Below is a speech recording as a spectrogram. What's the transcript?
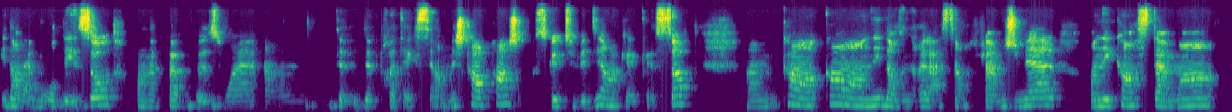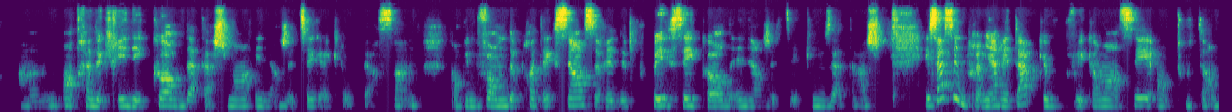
et dans l'amour des autres, on n'a pas besoin euh, de, protection. Mais je comprends ce que tu veux dire en quelque sorte. Quand, quand on est dans une relation flamme jumelle, on est constamment en train de créer des cordes d'attachement énergétique avec l'autre personne. Donc, une forme de protection serait de couper ces cordes énergétiques qui nous attachent. Et ça, c'est une première étape que vous pouvez commencer en tout temps.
